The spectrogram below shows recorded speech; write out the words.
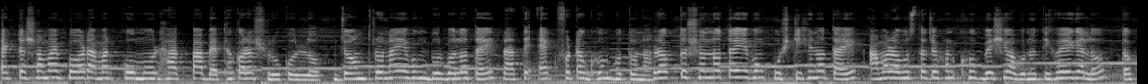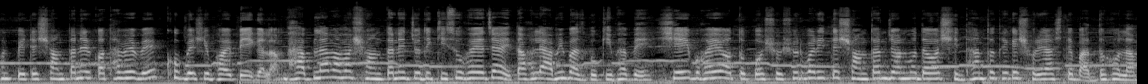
একটা সময় পর আমার কোমর, হাত, পা ব্যথা করা শুরু করল। যন্ত্রণায় এবং দুর্বলতায় রাতে এক ফোঁটা ঘুম হতো না। রক্ত শূন্যতায় এবং পুষ্টিহীনতায় আমার অবস্থা যখন খুব বেশি অবনতি হয়ে গেল, তখন পেটের সন্তানের কথা ভেবে খুব বেশি ভয় পেয়ে গেলাম। ভাবলাম আমার সন্তানের যদি কিছু হয়ে যায়, তাহলে আমি বাঁচবো কীভাবে? সেই ভয়ে অতপর শ্বশুর বাড়িতে সন্তান জন্ম দেওয়ার সিদ্ধান্ত থেকে সরে আসতে বাধ্য হলাম।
